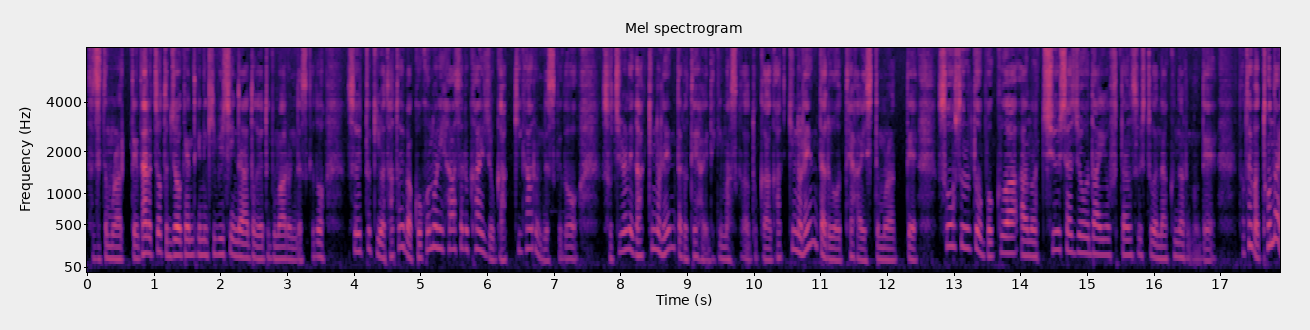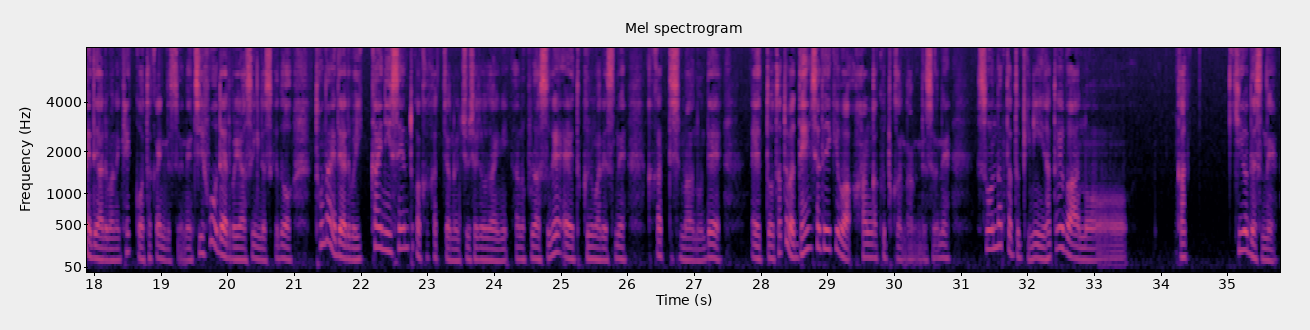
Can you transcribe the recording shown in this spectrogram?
させてもらってただちょっと条件的に厳しいなとかいう時もあるんですけどそういう時は例えばここのリハーサル会場楽器があるんですけどそちらで楽器のレンタル手配できますかとか楽器のレンタルを手配してもらってそうすると僕はあの駐車場代を負担する人がなくなるので例えば都内であればね結構高いんですよね。地方であれば安いんですけど都内であれば1回2000円とかかかっちゃうのに駐車場代に。あのプラスで、えー、と車ですね。かかってしまうのでえっと、例えば電車で行けば半額とかになるんですよね。そうなった時に例えばあの楽器をですね、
